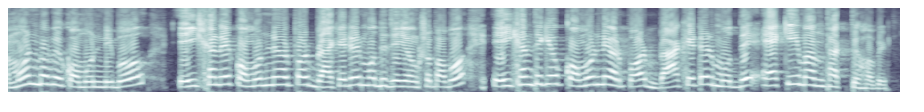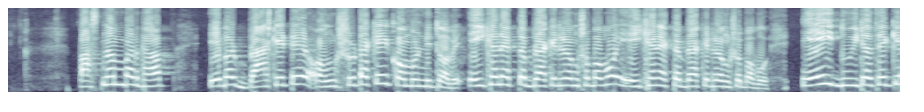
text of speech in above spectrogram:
এমনভাবে কমন নিব, এইখানে কমন নেওয়ার পর ব্র্যাকেটের মধ্যে যেই অংশ পাবো, এইখান থেকেও কমন নেওয়ার পর ব্র্যাকেটের মধ্যে একই মান থাকতে হবে। পাঁচ নাম্বার ধাপ, এবার ব্র্যাকেটের অংশটাকেই কমন নিতে হবে। এইখানে একটা ব্র্যাকেটের অংশ পাবো, এইখানে একটা ব্র্যাকেটের অংশ পাবো। এই দুইটা থেকে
